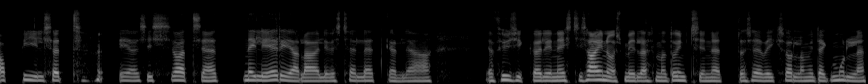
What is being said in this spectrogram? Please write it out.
apiilset. Ja siis vaatasin, et neli eriala oli vist sel hetkel ja ja füüsika oli Eestis ainus, milles ma tundsin, et see võiks olla midagi mulle.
